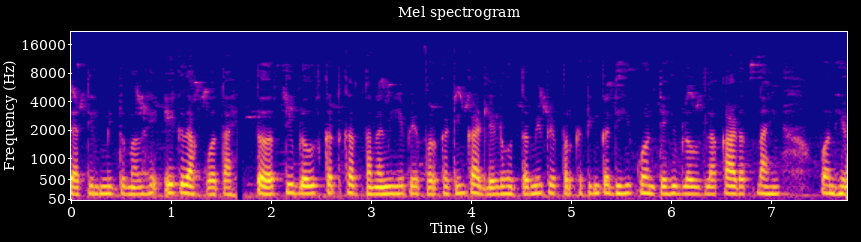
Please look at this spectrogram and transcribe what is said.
त्यातील मी तुम्हाला हे एक दाखवत आहे. तर ती ब्लाऊज कट करताना मी हे पेपर कटिंग काढलेलं होतं. मी पेपर कटिंग कधीही कोणत्याही ब्लाऊजला काढत नाही. पण हे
